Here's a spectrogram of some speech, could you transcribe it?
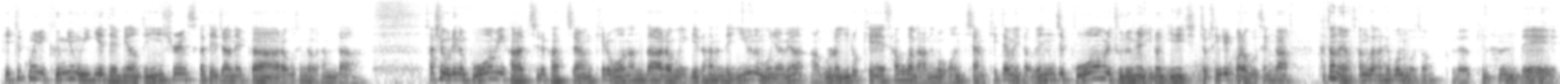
비트코인이 금융 위기에 대비한 어떤 인슈런스가 되지 않을까라고 생각을 한다. 사실 우리는 보험이 가치를 갖지 않기를 원한다라고 얘기를 하는데 이유는 뭐냐면 아 물론 이렇게 사고가 나는 걸 원치 않기 때문이다. 왠지 보험을 들으면 이런 일이 직접 생길 거라고 생각하잖아요. 상상을 해보는 거죠. 그렇긴 한데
